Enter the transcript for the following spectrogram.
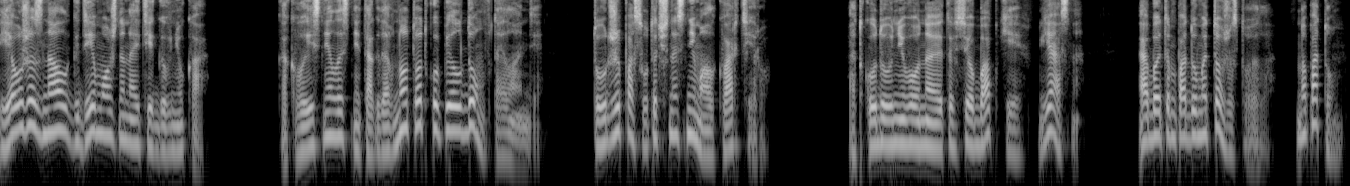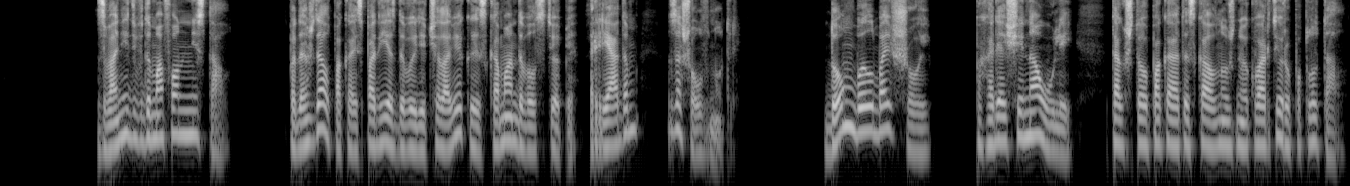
я уже знал, где можно найти говнюка — как выяснилось, не так давно тот купил дом в Таиланде. Тут же посуточно снимал квартиру. Откуда у него на это все бабки, ясно. Об этом подумать тоже стоило, но потом. Звонить в домофон не стал. Подождал, пока из подъезда выйдет человек и скомандовал Стёпе «рядом», зашел внутрь. Дом был большой, походящий на улей, так что пока отыскал нужную квартиру, поплутал.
